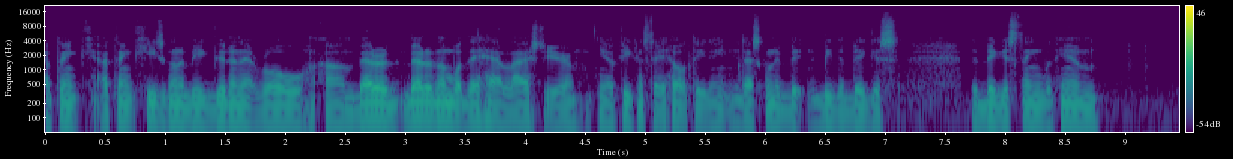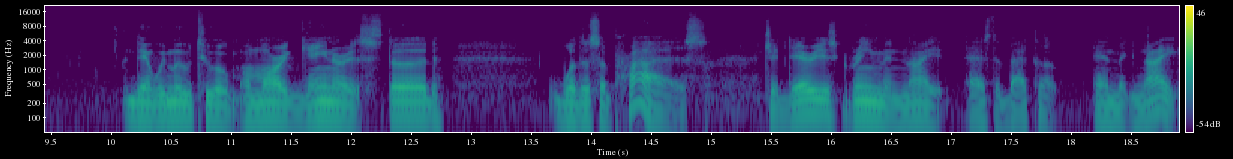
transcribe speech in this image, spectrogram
I think I think he's going to be good in that role. Um, better better than what they had last year. You know, if he can stay healthy, then that's going to be, be the biggest the biggest thing with him. Then we move to Amari Gainer at stud with a surprise. Jadarius Green McKnight as the backup. And McKnight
